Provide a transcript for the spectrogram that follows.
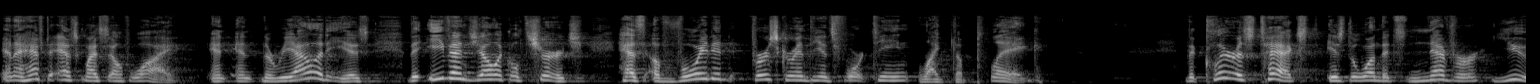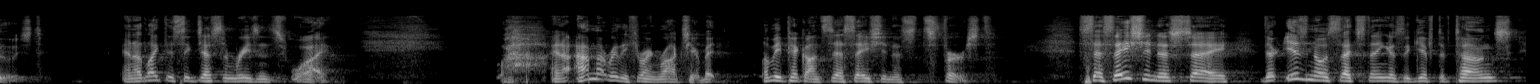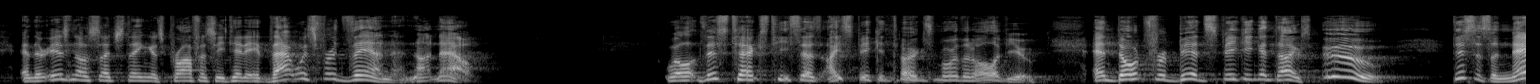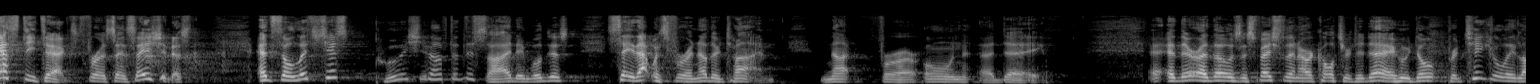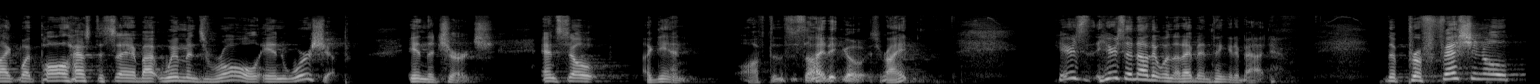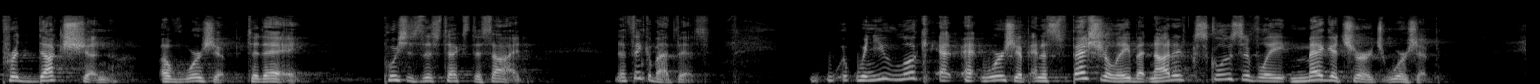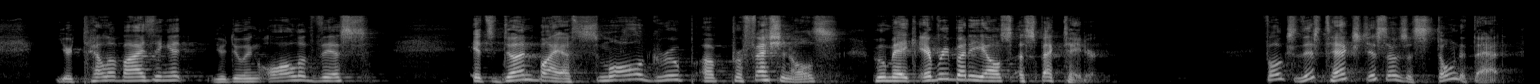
And I have to ask myself why. And, and the reality is the evangelical church has avoided 1 Corinthians 14 like the plague. The clearest text is the one that's never used. And I'd like to suggest some reasons why. And I'm not really throwing rocks here, but let me pick on cessationists first. Cessationists say there is no such thing as the gift of tongues, and there is no such thing as prophecy today. That was for then, not now. Well, this text, he says, I speak in tongues more than all of you. And don't forbid speaking in tongues. Ooh, this is a nasty text for a cessationist. And so let's just push it off to the side and we'll just say that was for another time, not for our own uh, day. And there are those, especially in our culture today, who don't particularly like what Paul has to say about women's role in worship in the church. And so, again, off to the side it goes, right? Here's, here's another one that I've been thinking about the professional production of worship today pushes this text aside. Now, think about this. When you look at, at worship, and especially, but not exclusively, megachurch worship, you're televising it, you're doing all of this. It's done by a small group of professionals who make everybody else a spectator. Folks, this text just throws a stone at that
